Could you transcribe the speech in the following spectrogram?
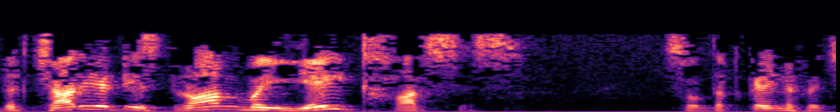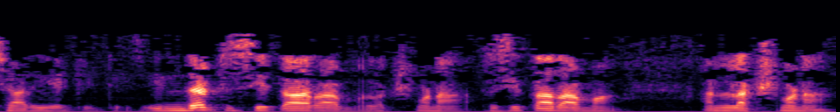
that chariot is drawn by eight horses so that kind of a chariot it is in that sita rama lakshmana sita rama and lakshmana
